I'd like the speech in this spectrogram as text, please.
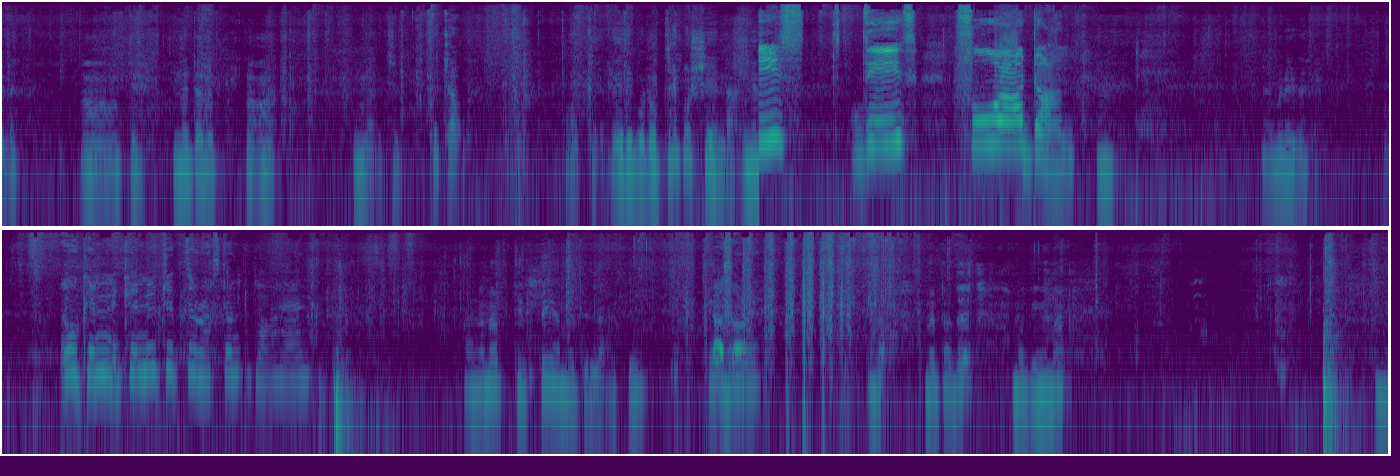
ഇട്. ആ ഓക്കെ. എന്നിട്ടത് ആ ഇങ്ങനെ വെച്ചു. ഓക്കെ. വെരി ഗുഡ് ഒത്തിരി പുഷ് ചെയ്യണ്ട. ഇങ്ങനെ These these four are done. ഉം. ഇവിടെ ഇട് Oh, can can you tip the rest onto my hand? അങ്ങനെ ടിപ്പ് ചെയ്യാൻ പറ്റില്ല ഓക്കെ Oh, sorry. ഇതാ എന്നിട്ടത് നമുക്കിങ്ങനെ ഉം.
